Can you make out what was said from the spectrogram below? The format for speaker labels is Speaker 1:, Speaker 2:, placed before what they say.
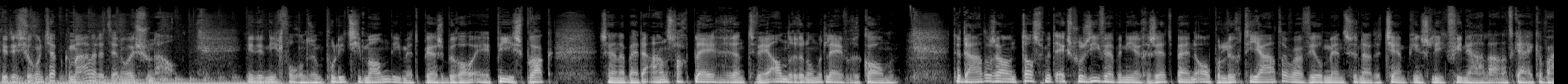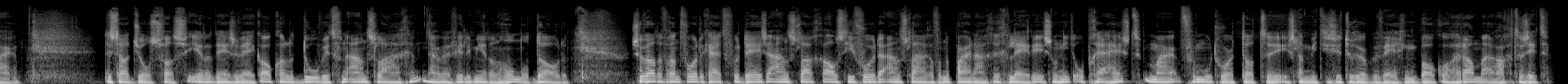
Speaker 1: Dit is Jeroen Tjepkema met het NOS Journaal. In de niet volgens een politieman die met persbureau EP sprak... zijn er bij de aanslagpleger en twee anderen om het leven gekomen. De dader zou een tas met explosieven hebben neergezet... bij een openluchttheater waar veel mensen naar de Champions League finale aan het kijken waren. De stad Jos was eerder deze week ook al het doelwit van aanslagen. Daarbij vielen meer dan 100 doden. Zowel de verantwoordelijkheid voor deze aanslag als die voor de aanslagen van een paar dagen geleden is nog niet opgeëist, maar vermoed wordt dat de islamitische terreurbeweging Boko Haram erachter zit.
